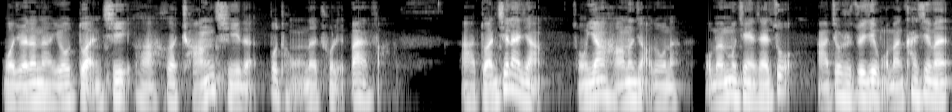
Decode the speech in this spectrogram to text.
我觉得呢，有短期啊和长期的不同的处理办法啊。短期来讲，从央行的角度呢，我们目前也在做啊，就是最近我们看新闻，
